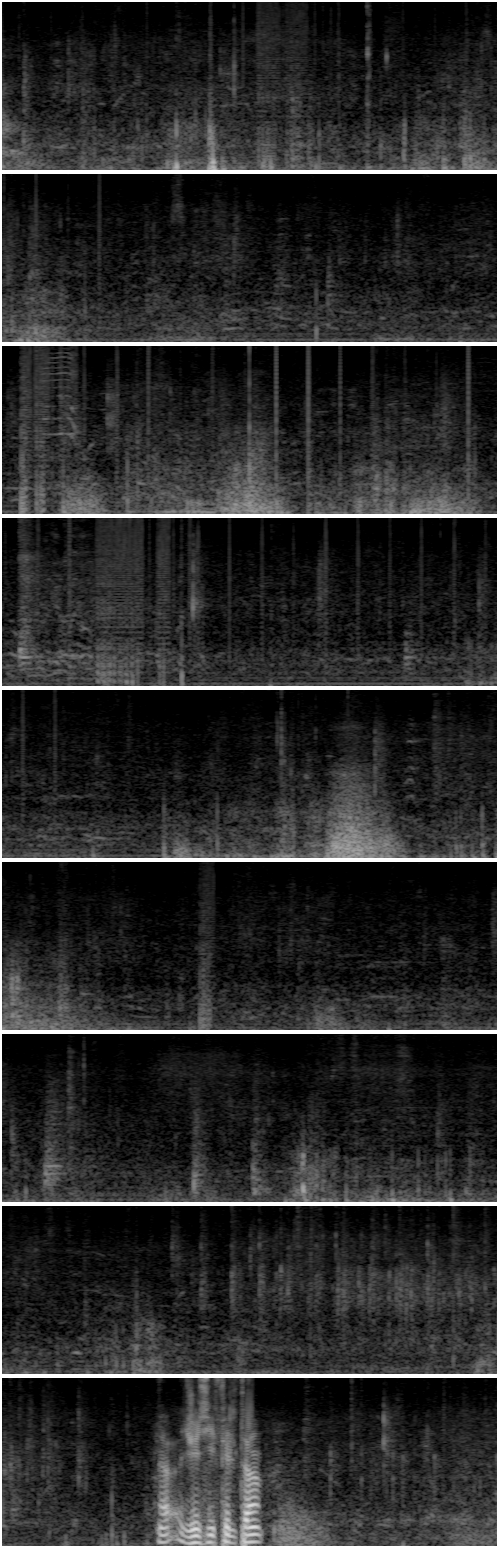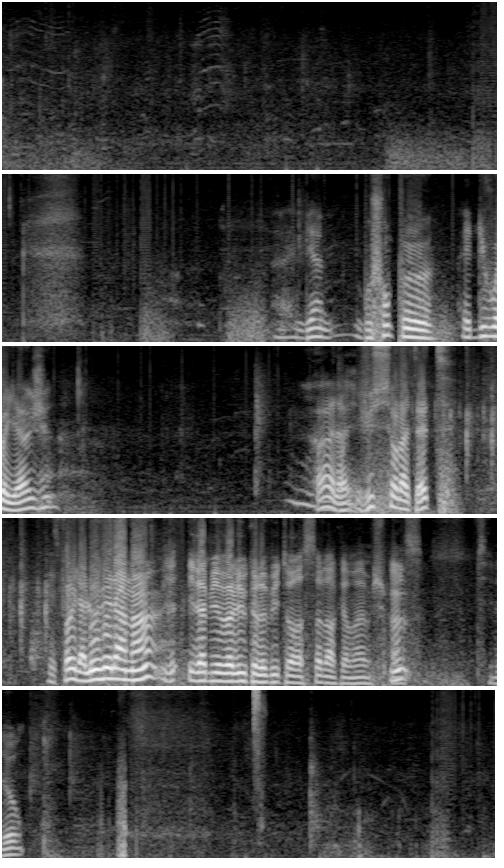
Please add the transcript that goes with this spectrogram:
Ah, Jesse Feltin. Eh bien, Bouchon peut être du voyage. Voilà, Oui. juste sur la tête. Cette fois, il a levé la main. Il, a mieux valu que le but reste là quand même, je Hmm. pense. Sinon,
